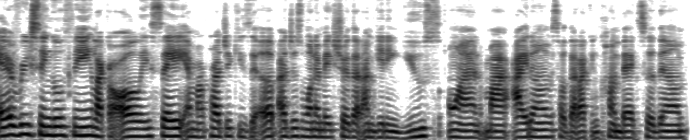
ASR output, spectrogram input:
every single thing like i always say and my project use it up i just want to make sure that i'm getting use on my items so that i can come back to them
